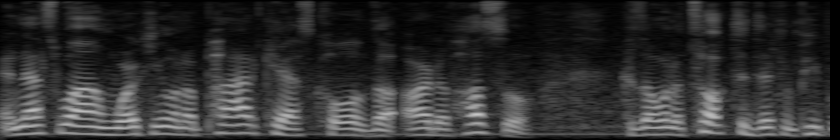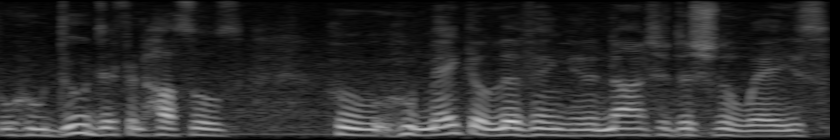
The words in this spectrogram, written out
And that's why I'm working on a podcast called The Art of Hustle, because I want to talk to different people who do different hustles, who, who make a living in non traditional ways.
